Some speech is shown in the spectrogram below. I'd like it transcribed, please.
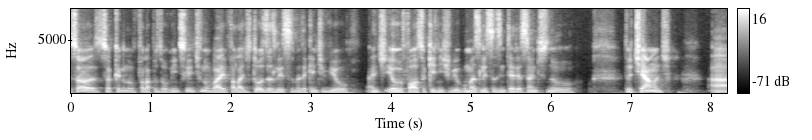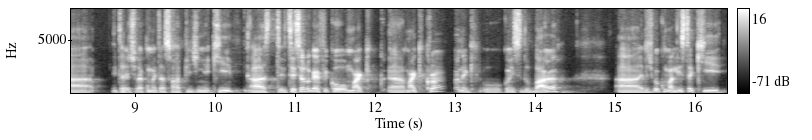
só, só querendo falar para os ouvintes que a gente não vai falar de todas as listas, mas é que a gente viu, a gente, eu e o Falso aqui, a gente viu algumas listas interessantes no do Challenge. Ah, então a gente vai comentar só rapidinho aqui. Ah, em terceiro lugar ficou o Mark, uh, Mark Kronig, o conhecido Barra. Uh, ele jogou com uma lista que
